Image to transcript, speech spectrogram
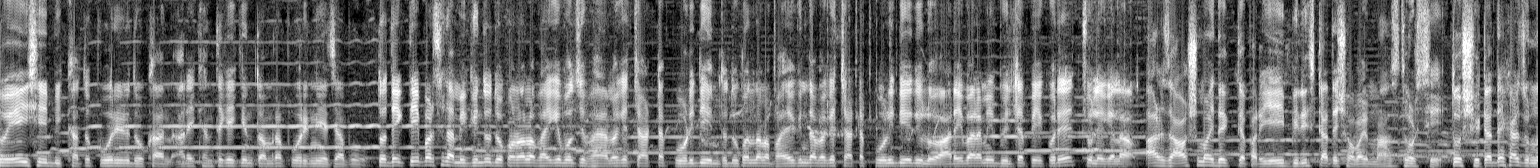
তো এই সেই বিখ্যাত পরীর দোকান, আর এখান থেকে কিন্তু আমরা পরি নিয়ে যাব। তো দেখতেই পারছেন, আমি কিন্তু দোকানওয়ালা ভাইকে বলছি, ভাই, আমাকে চারটা পরি দিন। তো দোকানওয়ালা ভাইও কিন্তু আমাকে চারটা পরি দিয়ে দিল, আর এবার আমি বিলটা পে করে চলে গেলাম। আর যাওয়ার সময় দেখতে পারি, এই ব্রিজটাতে সবাই মাছ ধরছে। তো সেটা দেখার জন্য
